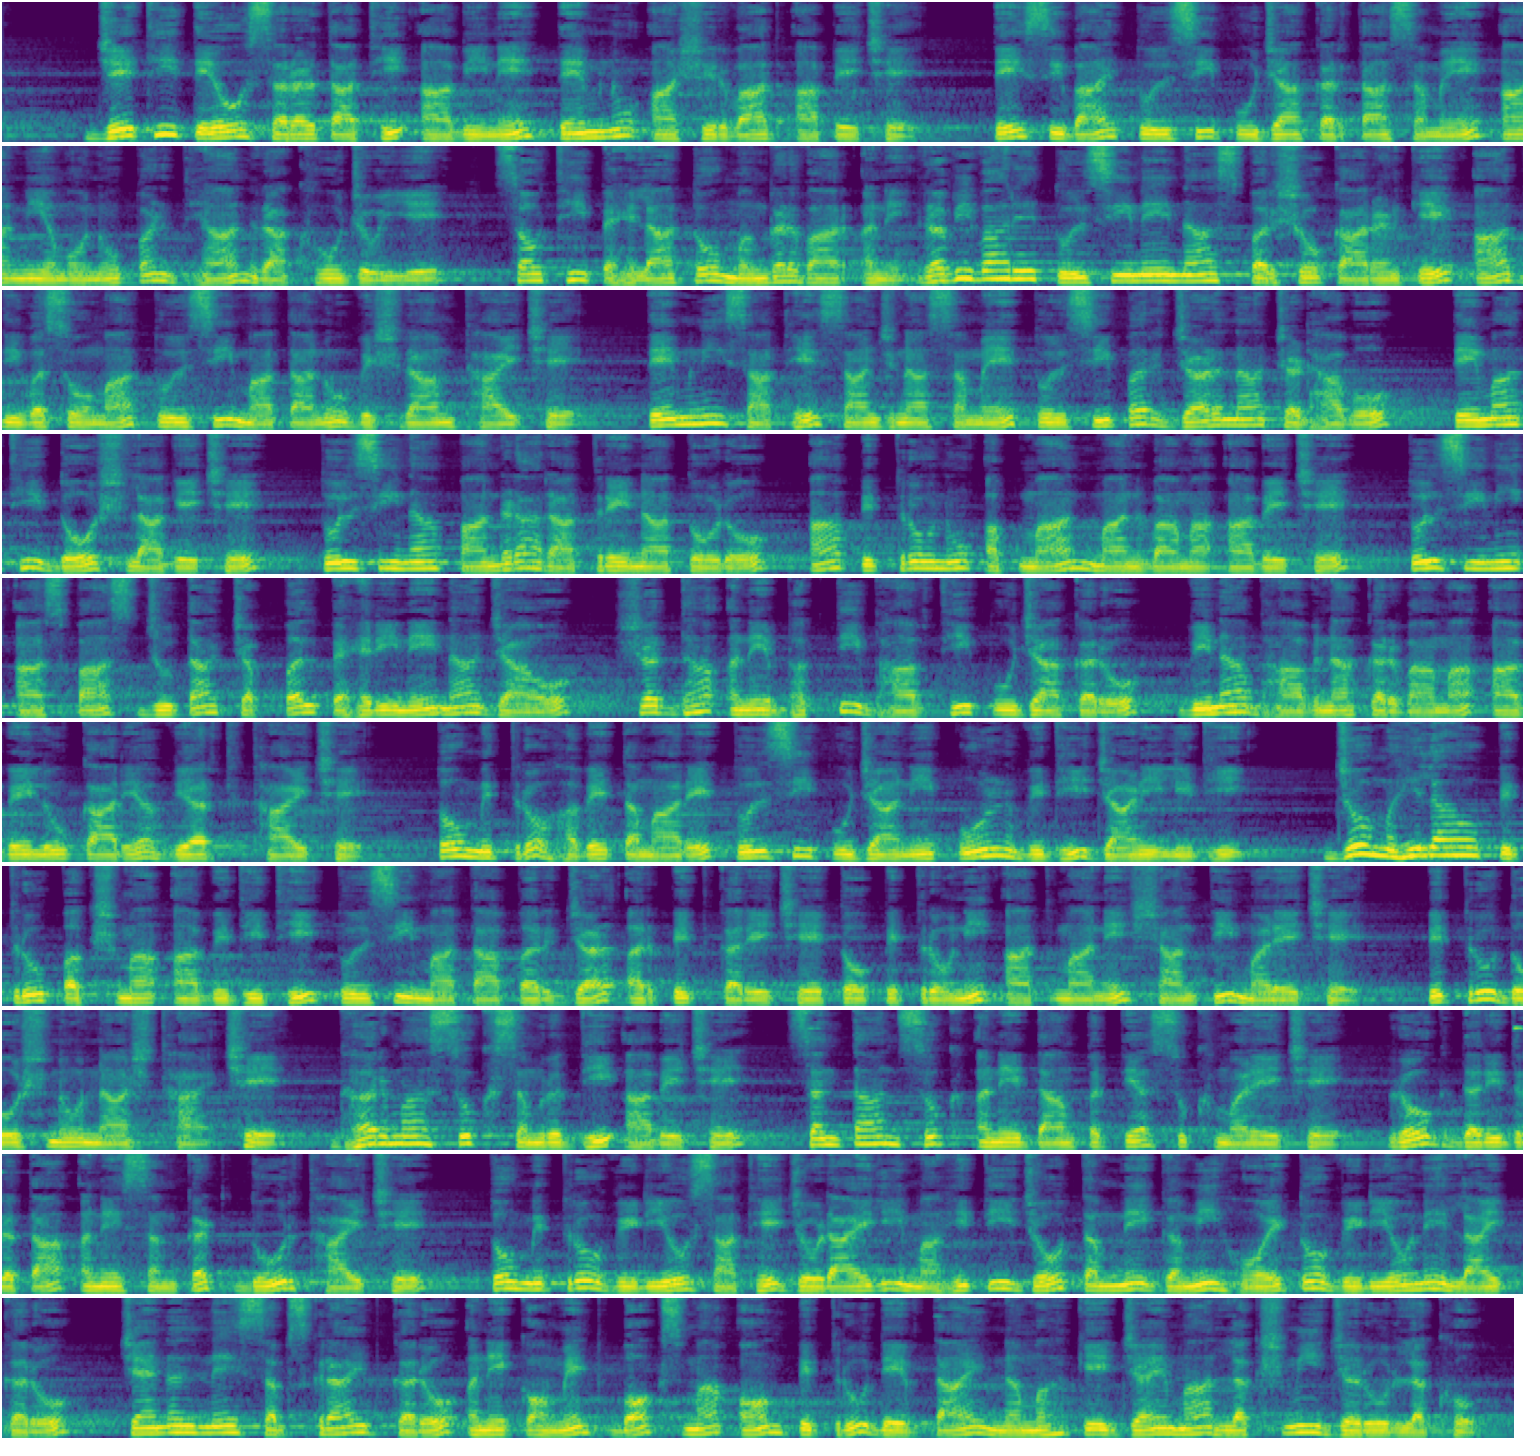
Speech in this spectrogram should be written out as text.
જેથી તેઓ સરળતાથી આવીને તેમનું આશીર્વાદ આપે છે. તે સિવાય તુલસી પૂજા કરતા સમયે આ નિયમોનું પણ ધ્યાન રાખવું જોઈએ. સૌથી પહેલા તો મંગળવાર અને રવિવારે તુલસીને ના સ્પર્શો કારણ કે આ દિવસોમાં તુલસી માતાનું વિશ્રામ થાય છે. તેમની સાથે સાંજના સમયે તુલસી પર જળ ના ચઢાવો તેમાંથી દોષ લાગે છે, તુલસીના પાંદડા રાત્રે ના તોડો, આ પિત્રોનું અપમાન માનવામાં આવે છે, તુલસીની આસપાસ જૂતા ચપ્પલ પહેરીને ના જાઓ, શ્રદ્ધા અને ભક્તિ ભાવથી પૂજા કરો, વિના ભાવના કરવામાં આવેલું કાર્ય વ્યર્થ થાય છે. તો મિત્રો, હવે તમારે તુલસી પૂજાની પૂર્ણ વિધિ જાણી લીધી. જો મહિલાઓ પિતૃ પક્ષમાં આ વિધિથી તુલસી માતા પર જળ અર્પિત કરે છે તો પિતૃની આત્માને શાંતિ મળે છે. પિતૃ દોષનો નાશ થાય છે. ઘરમાં સુખ સમૃદ્ધિ આવે છે. સંતાન સુખ અને દાંપત્ય સુખ મળે છે. રોગ દરિદ્રતા અને સંકટ દૂર થાય છે. તો મિત્રો વીડિયો સાથે જોડાયેલી માહિતી જો તમને ગમી હોય તો વિડીયોને લાઇક કરો ચેનલને સબસ્ક્રાઇબ કરો અને કોમેન્ટ બોક્સમાં ઓમ પિતૃ દેવતાય નમઃ કે જય માં લક્ષ્મી જરૂર લખો.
